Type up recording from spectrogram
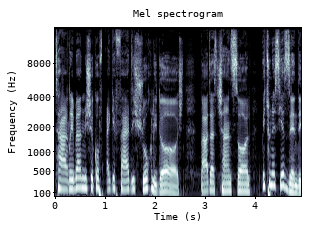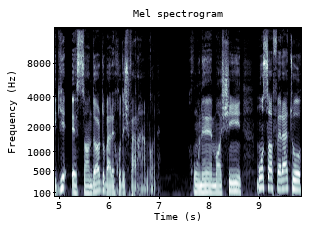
تقریبا میشه گفت اگه فردی شغلی داشت بعد از چند سال می‌تونست یه زندگی استاندارد رو برای خودش فراهم کنه. خونه، ماشین، مسافرت و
